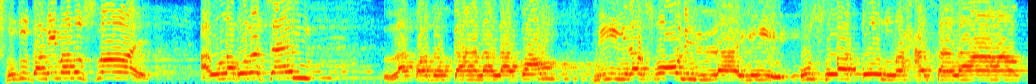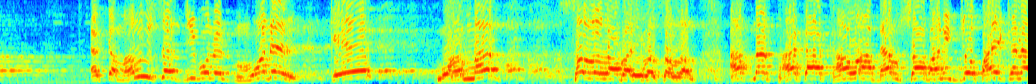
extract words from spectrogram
শুধু দামি মানুষ নয়, আল্লাহ বলেছেন কানা একটা মানুষের জীবনের মডেল কে? মোহাম্মদ আপনার থাকা, খাওয়া, ব্যবসা, বাণিজ্য, পায়খানা,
